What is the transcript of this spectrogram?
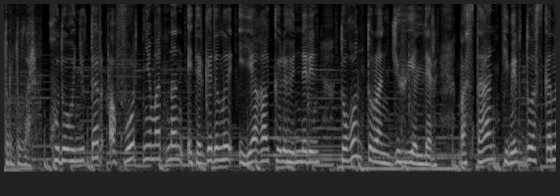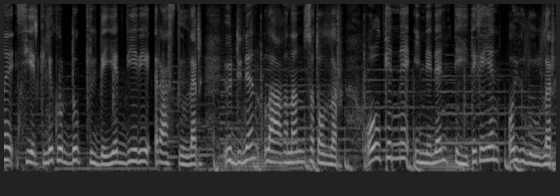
турдулар. Художниктар афорт нематынан этергедылы ияға көлөһүннерин тоғон туран жүхүйеллер. Бастан тимир дуасканы серкілі күрдік килбейер дири растылар. Үрдінен лағынан сотоллар. Ол кенне инненен тейті кайын ойылулар.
